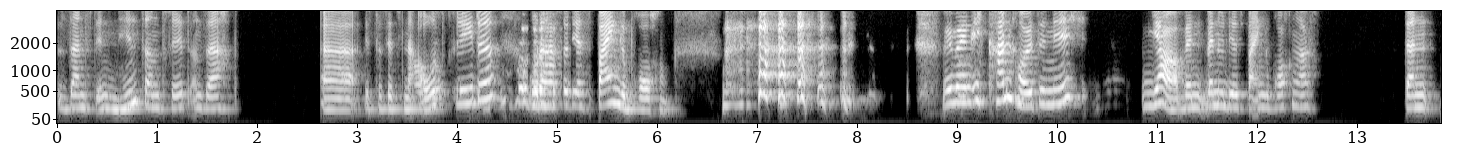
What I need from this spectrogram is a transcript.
sanft in den Hintern tritt und sagt, äh, ist das jetzt eine Ausrede oder hast du dir das Bein gebrochen? ich meine, ich kann heute nicht. Ja, wenn, wenn du dir das Bein gebrochen hast, dann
